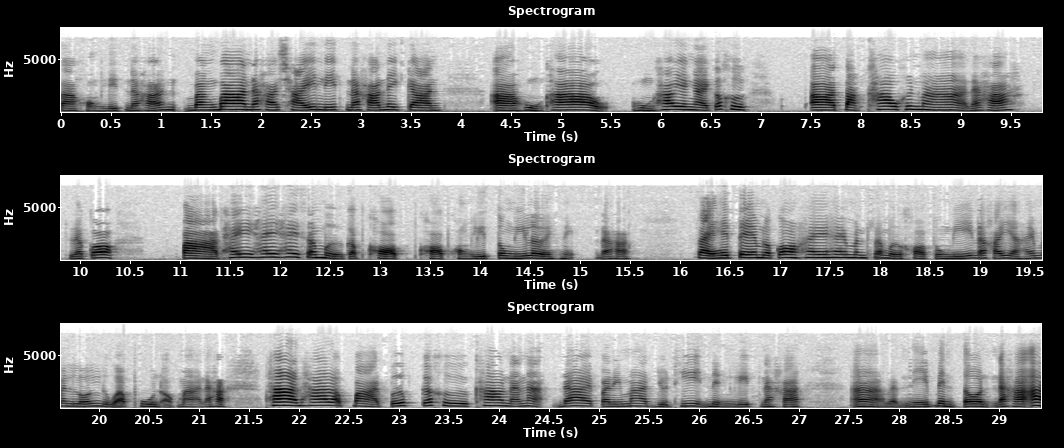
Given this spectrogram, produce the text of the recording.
ตาของลิตรนะคะ บางบ้านนะคะใช้ลิตรนะคะในการอ่าหุงข้าว หุงข้าวยังไงก็คืออตักข้าวขึ้นมานะคะ แล้วก็ปาดให้ให้ให้เสมอกับขอบขอบของลิตรตรงนี้เลยนี่นะคะ ใส่ให้เต็มแล้วก็ให้ให้มันเสมอขอบตรงนี้นะคะ อย่าให้มันล้นหรือว่าพูนออกมานะคะ ถ้าถ้าเราปาดปุ๊บก็คือข้าวนั้นอะได้ปริมาตรอยู่ที่ 1 ลิตรนะคะอ่าแบบนี้เป็นต้นนะคะอ่า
